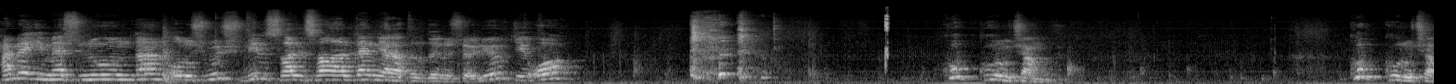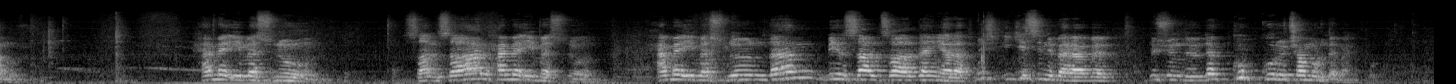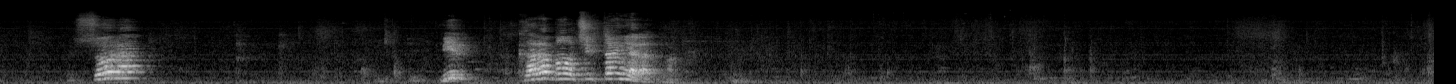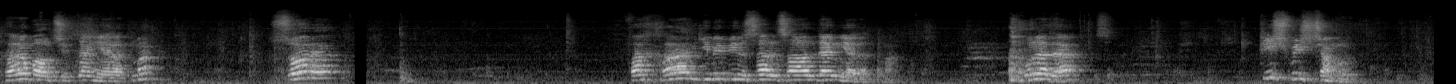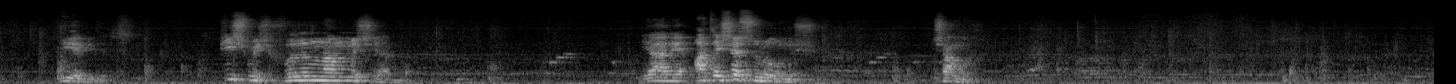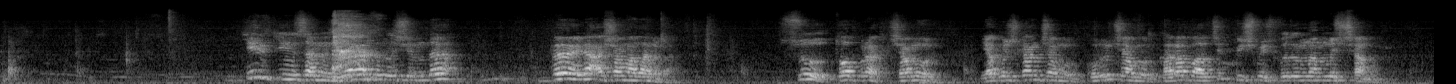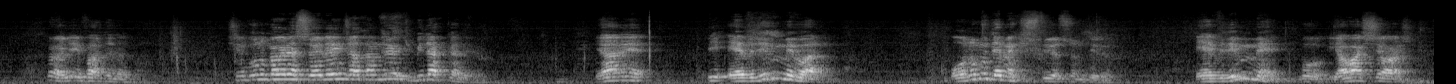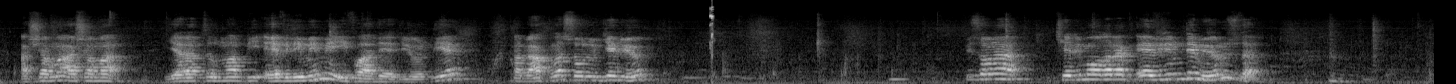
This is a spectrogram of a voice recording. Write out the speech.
hame-i mesnundan oluşmuş bir salsalden yaratıldığını söylüyor ki o kupkuru çamur. Kupkuru çamur. Hame-i mesnun. Salsal hame-i mesnun. Hame-i mesnundan bir salsalden yaratmış. İkisini beraber düşündüğünde kupkuru çamur demek bu. Sonra bir kara balçıktan yaratmak. Kara balçıktan yaratmak. Sonra fakhar gibi bir salsalden yaratmak. Buna da pişmiş çamur diyebiliriz. Pişmiş, fırınlanmış yani. Yani ateşe sunulmuş çamur. İlk insanın yaratılışında böyle aşamalar var. Su, toprak, çamur, yapışkan çamur, kuru çamur, kara balçık, pişmiş, fırınlanmış çamur. Böyle ifadeler var. Şimdi bunu böyle söyleyince adam diyor ki bir dakika diyor. Yani bir evrim mi var? Onu mu demek istiyorsun diyor. Evrim mi bu? Yavaş yavaş aşama aşama yaratılma bir evrimi mi ifade ediyor diye tabi akla soru geliyor. Biz ona kelime olarak evrim demiyoruz da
